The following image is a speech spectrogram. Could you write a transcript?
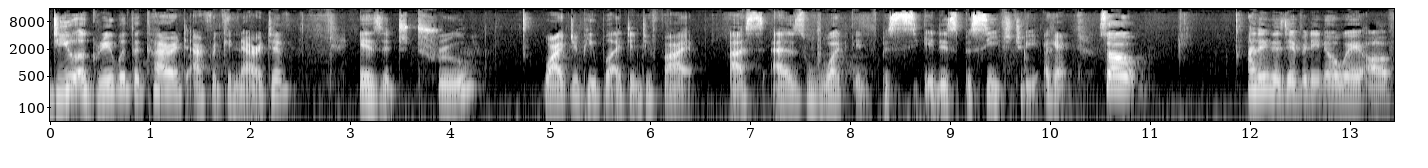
do you agree with the current African narrative is it true? Why do people identify us as what it it is perceived to be? Okay, so I think there's definitely no way of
